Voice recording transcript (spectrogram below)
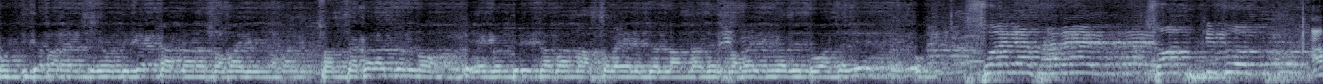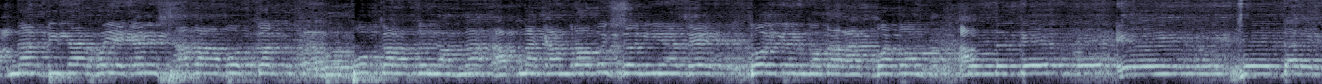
ভোট দিতে পারেন সেই অধিকারটা আপনারা সবাই চর্চা করার জন্য, এই একত্রিশ দফা বাস্তবায়নের জন্য আপনাদের সবাইকে কাছে দোয়া সোহেলা সব কিছু আপনার হয়ে এখানে সাদা করার জন্য আপনার অবশ্যই এই তারেক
